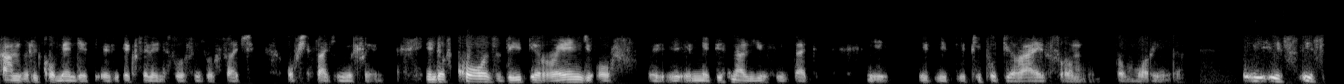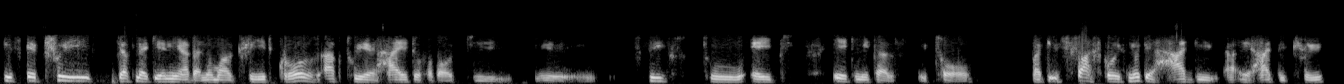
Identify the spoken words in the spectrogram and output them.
comes recommended as excellent sources of such of such nutrients. And of course, the, the range of uh, medicinal uses that uh, people derive from from moringa. It's, it's, it's a tree just like any other normal tree. It grows up to a height of about uh, six to eight eight meters tall, but it's fast growing. It's not a hardy a hardy tree,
